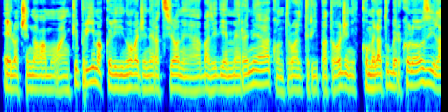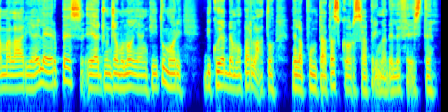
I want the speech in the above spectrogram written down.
e lo accennavamo anche prima, quelli di nuova generazione a base di mRNA contro altri patogeni come la tubercolosi, la malaria e l'herpes e aggiungiamo noi anche i tumori di cui abbiamo parlato nella puntata puntata scorsa prima delle feste.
